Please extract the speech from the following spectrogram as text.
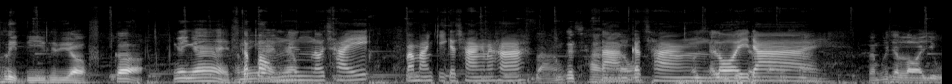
ผลิตดีทีเดียว ก็ง่ายๆทำกระป๋องง่ายๆหนะครันึ่บงเราใช้ประมาณกี่กระชังนะคะสามกระชังสามกระชังเราใช้ลอยได้แล้วมันก็จะลอยอยู่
